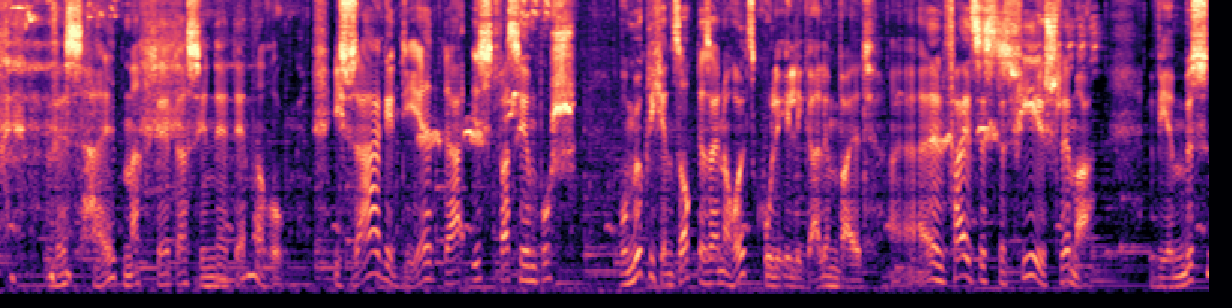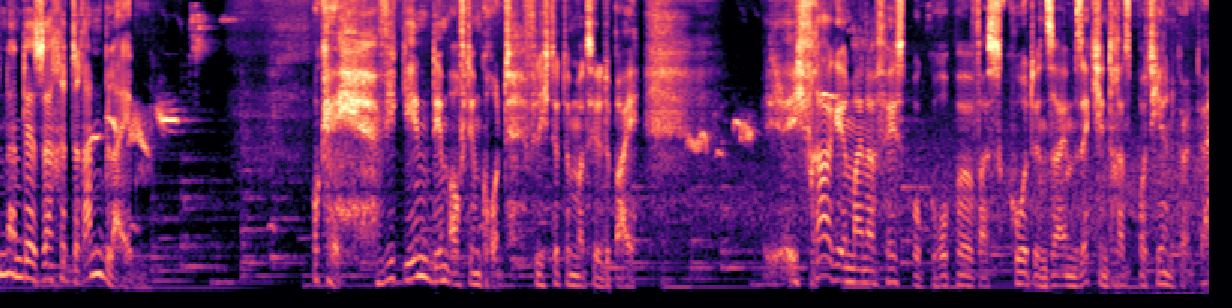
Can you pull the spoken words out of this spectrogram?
Weshalb macht er das in der Dämmerung? Ich sage dir, da ist was im Busch. Womöglich entsorgt er seine Holzkohle illegal im Wald. Allenfalls ist es viel schlimmer. Wir müssen an der Sache dranbleiben. Okay, wir gehen dem auf den Grund, pflichtete Mathilde bei. Ich frage in meiner Facebook-Gruppe, was Kurt in seinem Säckchen transportieren könnte.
